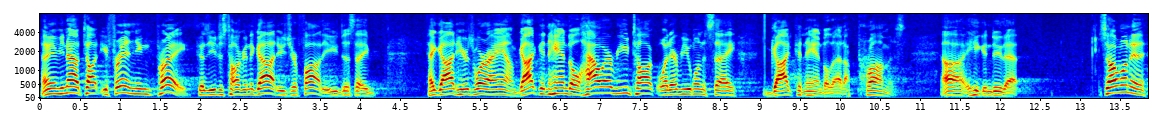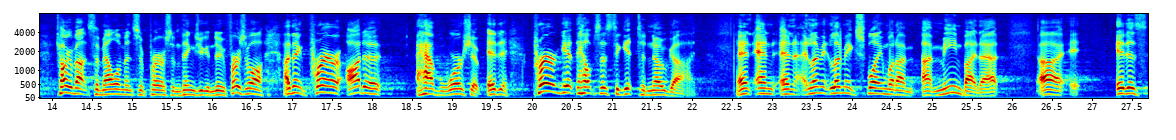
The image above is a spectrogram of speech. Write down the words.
I mean, if you now talk to your friend, you can pray because you're just talking to God, who's your Father. You just say, Hey, God, here's where I am. God can handle however you talk, whatever you want to say. God can handle that. I promise. Uh, he can do that. So I want to talk about some elements of prayer, some things you can do. First of all, I think prayer ought to have worship. It, prayer get, helps us to get to know God. And, and, and let, me, let me explain what I, I mean by that. Uh, it is,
